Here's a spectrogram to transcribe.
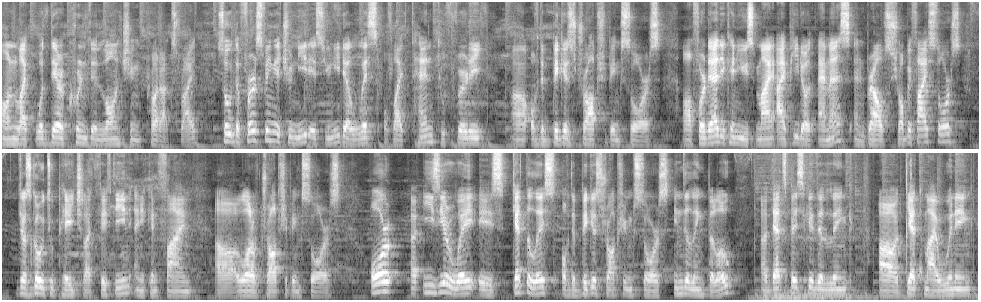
on like what they're currently launching products, right? So the first thing that you need is you need a list of like 10 to 30 uh, of the biggest dropshipping stores. Uh, for that, you can use myip.ms and browse Shopify stores just go to page like 15 and you can find uh, a lot of dropshipping stores. Or an easier way is get the list of the biggest dropshipping stores in the link below. Uh, that's basically the link uh, get my winning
